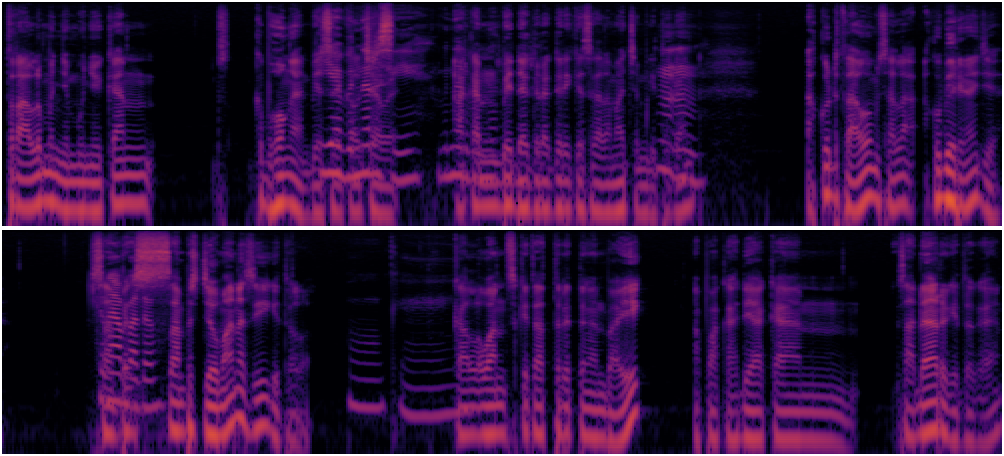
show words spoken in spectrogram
terlalu menyembunyikan kebohongan biasanya Iya kalau cewek. sih, benar akan benar. beda gerak-gerik segala macam gitu kan. Mm-mm. Aku udah tahu misalnya aku biarin aja. Sampai Kenapa tuh? sampai sejauh mana sih gitu loh. Oke. Kalau once kita treat dengan baik, apakah dia akan sadar gitu kan?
